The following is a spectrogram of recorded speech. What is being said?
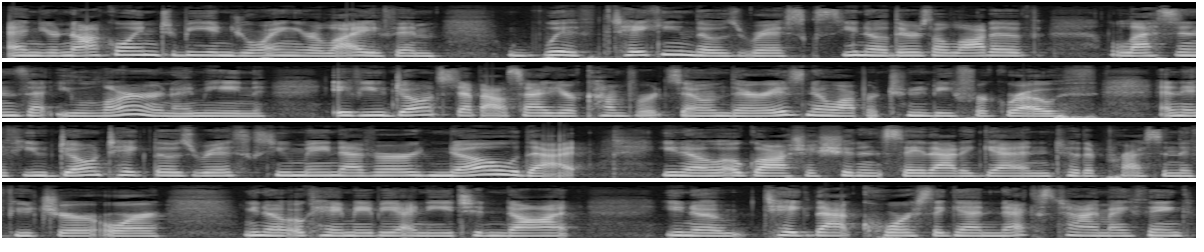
and you're not going to be enjoying your life. And with taking those risks, you know, there's a lot of lessons that you learn. I mean, if you don't step outside your comfort zone, there is no opportunity for growth. And if you don't take those risks, you may never know that, you know, oh gosh, I shouldn't say that again to the press in the future. Or, you know, okay, maybe I need to not you know, take that course again next time, I think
